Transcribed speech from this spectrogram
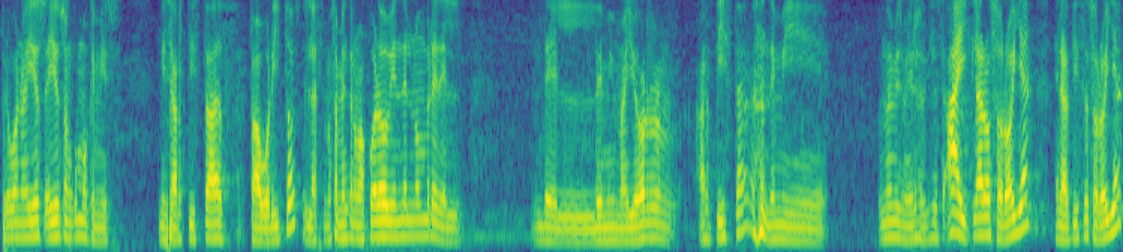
Pero bueno, ellos, ellos son como que mis, mis artistas favoritos. Y lastimosamente no me acuerdo bien del nombre del, del, de mi mayor artista, de mi, uno de mis mayores artistas. Ah, y claro, Sorolla, el artista Sorolla,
